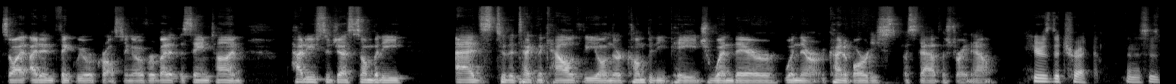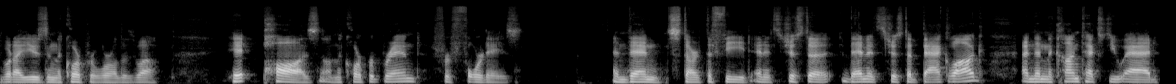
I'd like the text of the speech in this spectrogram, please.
So I, I didn't think we were crossing over. But at the same time, how do you suggest somebody? adds to the technicality on their company page when they're when they're kind of already established right now. here's the trick and this is what i use in the corporate world as well hit pause on the corporate brand for four days and then start the feed. And it's just a then it's just a backlog. And then the context you add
